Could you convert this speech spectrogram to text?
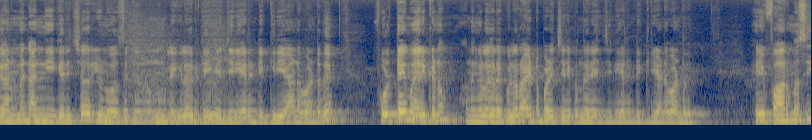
ഗവൺമെന്റ് അംഗീകരിച്ച ഒരു യൂണിവേഴ്സിറ്റിയിൽ നിന്നും ഇല്ലെങ്കിൽ ഒരു ഡി എഞ്ചിനീയറിംഗ് ഡിഗ്രിയാണ് വേണ്ടത്. ഫുൾ ടൈം ആയിരിക്കണം. നിങ്ങൾ റെഗുലറായിട്ട് പഠിച്ചിരിക്കുന്ന ഒരു എഞ്ചിനീയറിംഗ് ഡിഗ്രിയാണ് വേണ്ടത്. ഇനി ഫാർമസി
